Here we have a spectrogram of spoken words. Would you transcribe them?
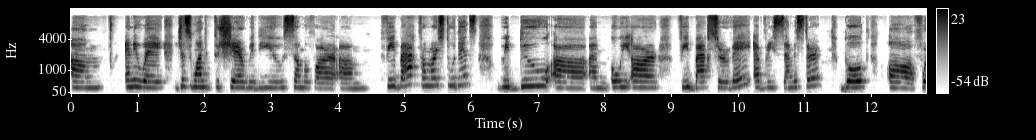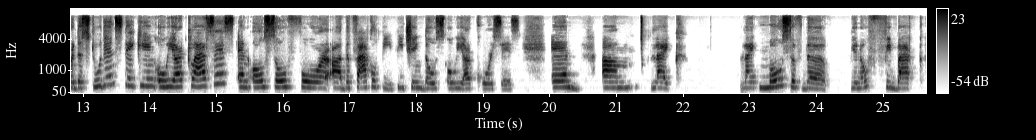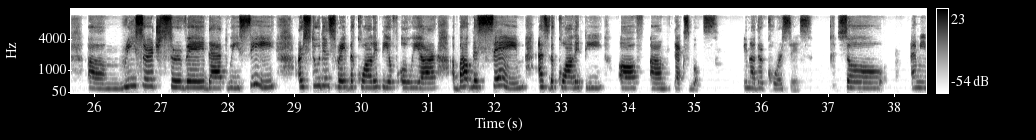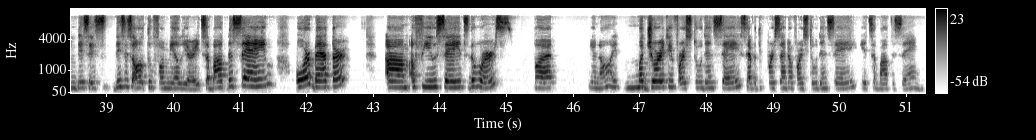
Um, anyway, just wanted to share with you some of our um, feedback from our students. We do uh, an OER feedback survey every semester, both uh, for the students taking OER classes and also for uh, the faculty teaching those OER courses. And um, like, like most of the you know feedback um, research survey that we see our students rate the quality of oer about the same as the quality of um, textbooks in other courses. So i mean this is this is all too familiar. It's about the same or better. Um, a few say it's the worst but you know it, majority of our students say 70% of our students say it's about the same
